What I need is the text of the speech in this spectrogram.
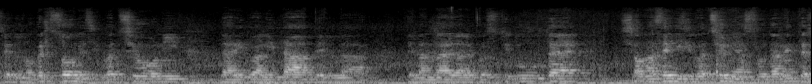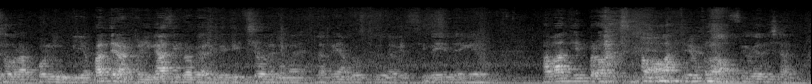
senso sono persone, situazioni, la ritualità della- dell'andare dalle prostitute, sono una serie di situazioni assolutamente sovrapponibili, a parte in alcuni casi proprio a ripetizione come la prima prostituta che si vede che avanti il prossimo, avanti il prossimo, dicendo.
